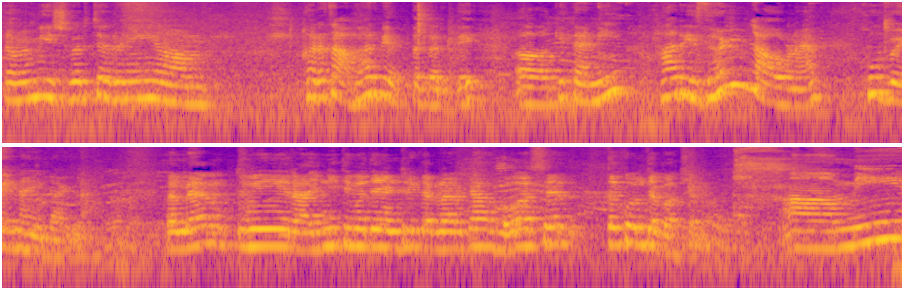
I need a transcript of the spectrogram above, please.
त्यामुळे मी ईश्वरचरणी खरंच आभार व्यक्त करते की त्यांनी हा रिझल्ट लावण्यात खूप वेळ नाही काढला. तर मॅम तुम्ही राजनीतीमध्ये एंट्री करणार का? हो असेल तर कोणत्या पक्षाला? मी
